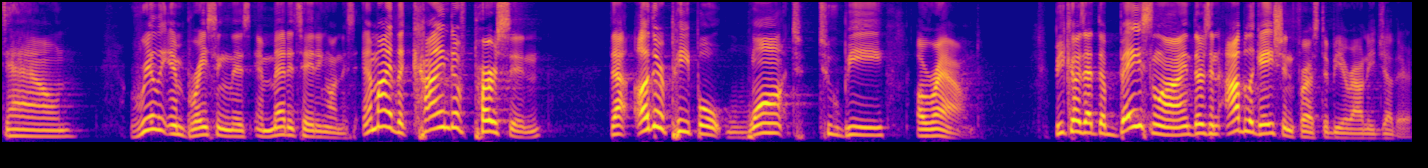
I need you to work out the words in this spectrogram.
down, really embracing this and meditating on this. Am I the kind of person that other people want to be around? Because at the baseline, there's an obligation for us to be around each other.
